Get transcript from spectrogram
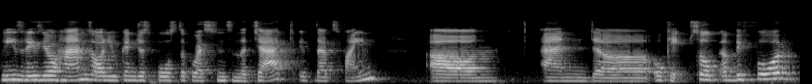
please raise your hands or you can just post the questions in the chat if that's fine. Um, and uh, okay, so uh, before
